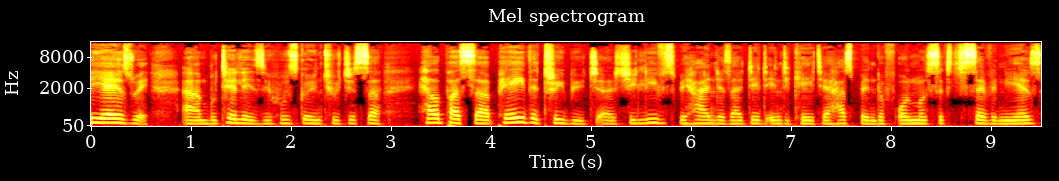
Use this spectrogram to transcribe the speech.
Yezwe um, who's going to just help us uh, pay the tribute. Uh, she leaves behind, as I did indicate, a husband of almost 67 years,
